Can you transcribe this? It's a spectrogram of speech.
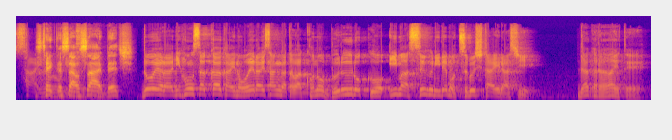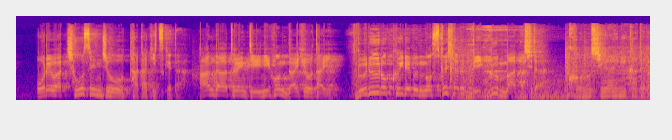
Let's take this outside, bitch. どうやら日本サッカー界のお偉いさん方はこのブルーロックを今すぐにでも潰したいらしい。だからあえて俺は挑戦状を叩きつけた。アンダー20日本代表対ブルーロックイレブンのスペシャルビッグマッチだ。この試合に勝てば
